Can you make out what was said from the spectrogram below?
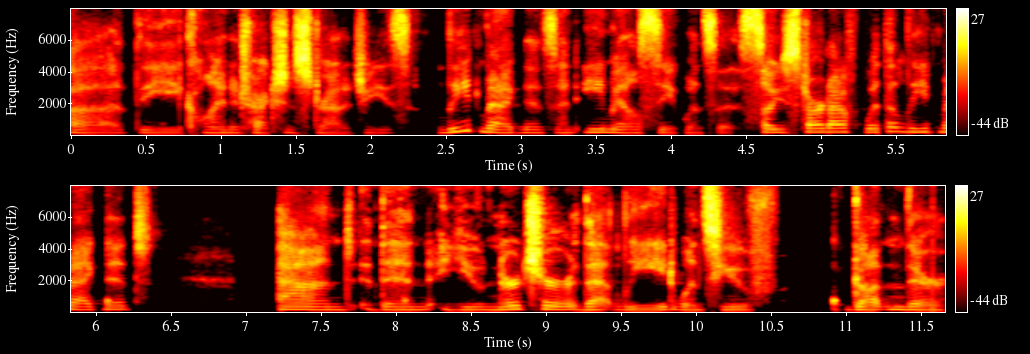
uh, the client attraction strategies, lead magnets, and email sequences. So you start off with a lead magnet, and then you nurture that lead once you've gotten their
